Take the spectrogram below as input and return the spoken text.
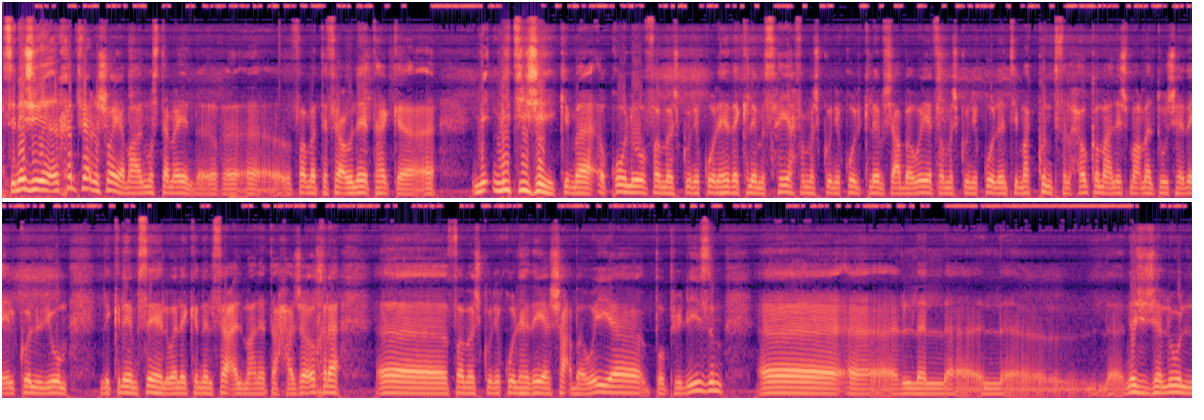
سيناجي خدت فعله شوية مع المستمعين أه، أه، فما تفاعلات هكا ميتيجي كما يقولوا فما شكون يقول هذا كلام صحيح فما شكون يقول كلام شعبوية فما شكون يقول أنت ما كنت في الحكم علاش ما عملتوش هذا الكل اليوم الكلام سهل ولكن الفعل معناتها حاجة أخرى. آه فما شكون يقول هذه شعبوية بوبوليزم آه آه ناجي جلول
